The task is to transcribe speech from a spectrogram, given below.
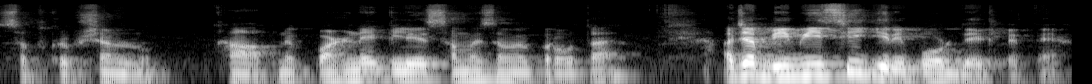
सब्सक्रिप्शन लूँ। हाँ अपने पढ़ने के लिए समय समय पर होता है। अच्छा बीबीसी की रिपोर्ट देख लेते हैं।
